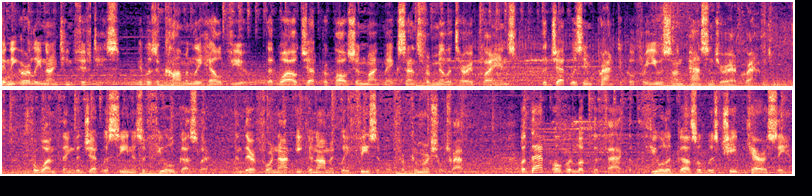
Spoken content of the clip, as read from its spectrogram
In the early 1950s, it was a commonly held view that while jet propulsion might make sense for military planes, the jet was impractical for use on passenger aircraft. For one thing, the jet was seen as a fuel guzzler and therefore not economically feasible for commercial travel. But that overlooked the fact that the fuel it guzzled was cheap kerosene,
